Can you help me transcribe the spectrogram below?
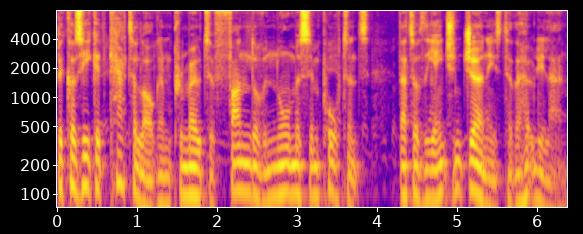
because he could catalogue and promote a fund of enormous importance, that of the ancient journeys to the Holy Land.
